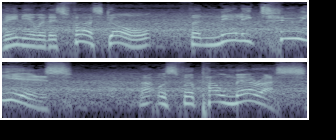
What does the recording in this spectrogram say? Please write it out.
Viña with his first goal for nearly two years. That was for Palmeiras.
